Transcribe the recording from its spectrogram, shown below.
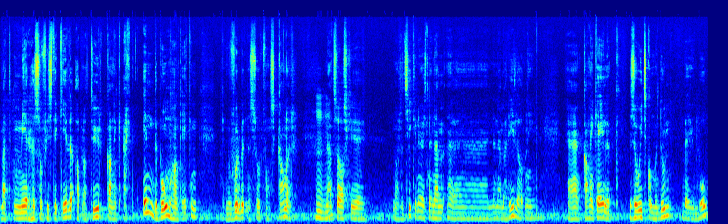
met meer gesofisticeerde apparatuur kan ik echt in de boom gaan kijken. Ik heb bijvoorbeeld een soort van scanner Mhm. Net zoals je naar het ziekenhuis een, M- eh, een MRI laat nemen, eh, kan ik eigenlijk zoiets komen doen bij je boom.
